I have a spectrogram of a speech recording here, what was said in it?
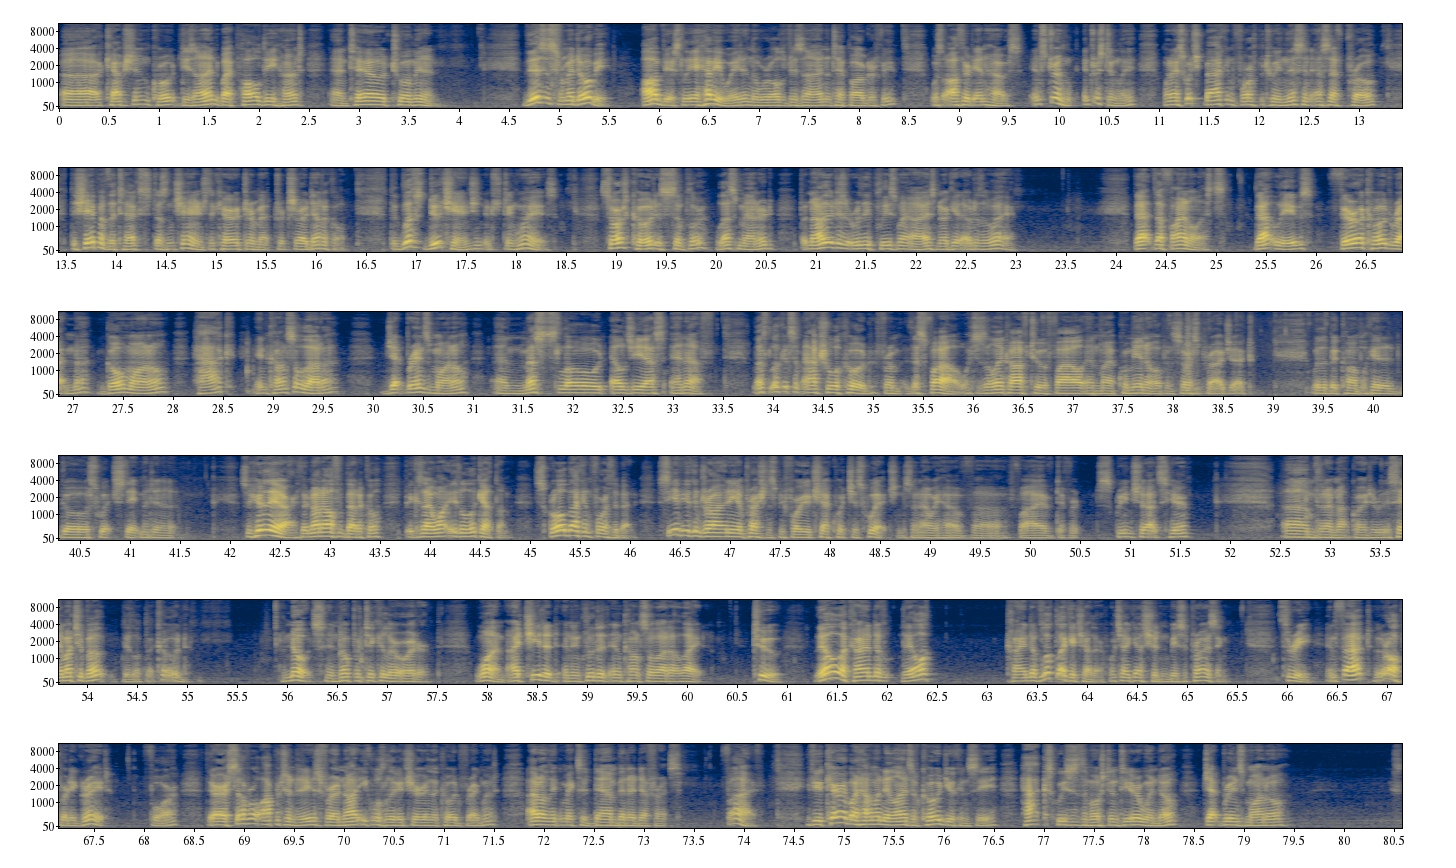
Uh, caption, quote, designed by Paul D. Hunt and Teo Tuominen. This is from Adobe, obviously a heavyweight in the world of design and typography, was authored in-house. Interestingly, when I switch back and forth between this and SF Pro, the shape of the text doesn't change, the character metrics are identical. The glyphs do change in interesting ways. Source code is simpler, less mannered, but neither does it really please my eyes nor get out of the way. That the finalists. That leaves Fira Code Retina, Go Mono, Hack, Inconsolata, JetBrains Mono, and Meslo LGS NF. Let's look at some actual code from this file, which is a link off to a file in my Quamina open source project with a big complicated go switch statement in it. So here they are. They're not alphabetical because I want you to look at them. Scroll back and forth a bit. See if you can draw any impressions before you check which is which. And so now we have uh, five different screenshots here um, that I'm not going to really say much about. They look like code. Notes in no particular order. One, I cheated and included Inconsolata Light. Two, they all kind of they all kind of look like each other, which I guess shouldn't be surprising. Three, in fact, they're all pretty great. Four, there are several opportunities for a not equals ligature in the code fragment. I don't think it makes a damn bit of difference. 5. If you care about how many lines of code you can see, Hack squeezes the most into your window, JetBrains Mono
